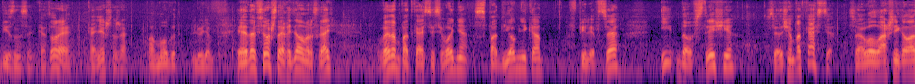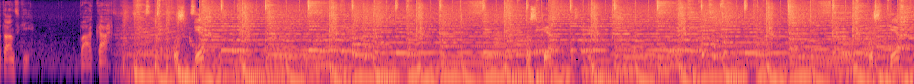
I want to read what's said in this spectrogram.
бизнесы, которые, конечно же, помогут людям. И это все, что я хотел вам рассказать в этом подкасте сегодня с подъемника в Пелевце. И до встречи в следующем подкасте. С вами был ваш Николай Танский. Пока. Успех. Успех. Успех.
